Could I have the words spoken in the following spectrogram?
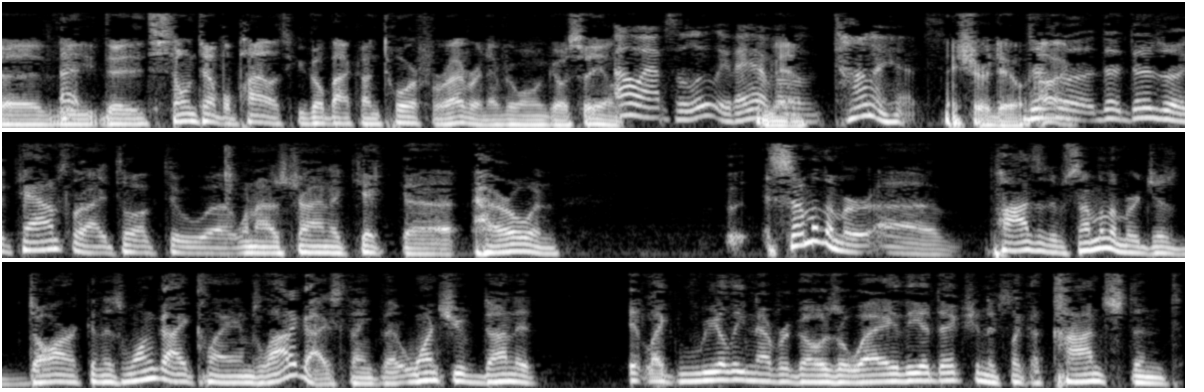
uh, the, the Stone Temple Pilots could go back on tour forever, and everyone would go see them. Oh, absolutely. They have Yeah. a ton of hits. They sure do. There's, All right. a, there- there's a counselor I talked to uh, when I was trying to kick uh, heroin. Some of them are uh, positive. Some of them are just dark. And this one guy claims, a lot of guys think that once you've done it, it like really never goes away, the addiction. It's like a constant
